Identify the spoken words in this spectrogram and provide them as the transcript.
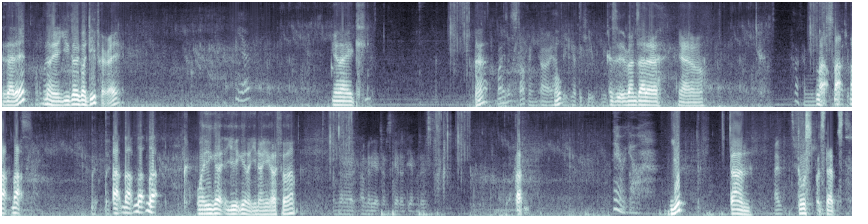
Is that it? No, I- you gotta go deeper, right? Yeah. You're like, huh? Why is it stopping? Oh, you have, Oh. to, you have to keep. Because it runs out of. Yeah, I don't know. How come you La, know so la, la, la. Well, you got you gonna you know you gotta fill up. I'm gonna, I'm gonna get jump scared at the end of this. Uh, There we go. yep. Done. I'm Ghost footsteps.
